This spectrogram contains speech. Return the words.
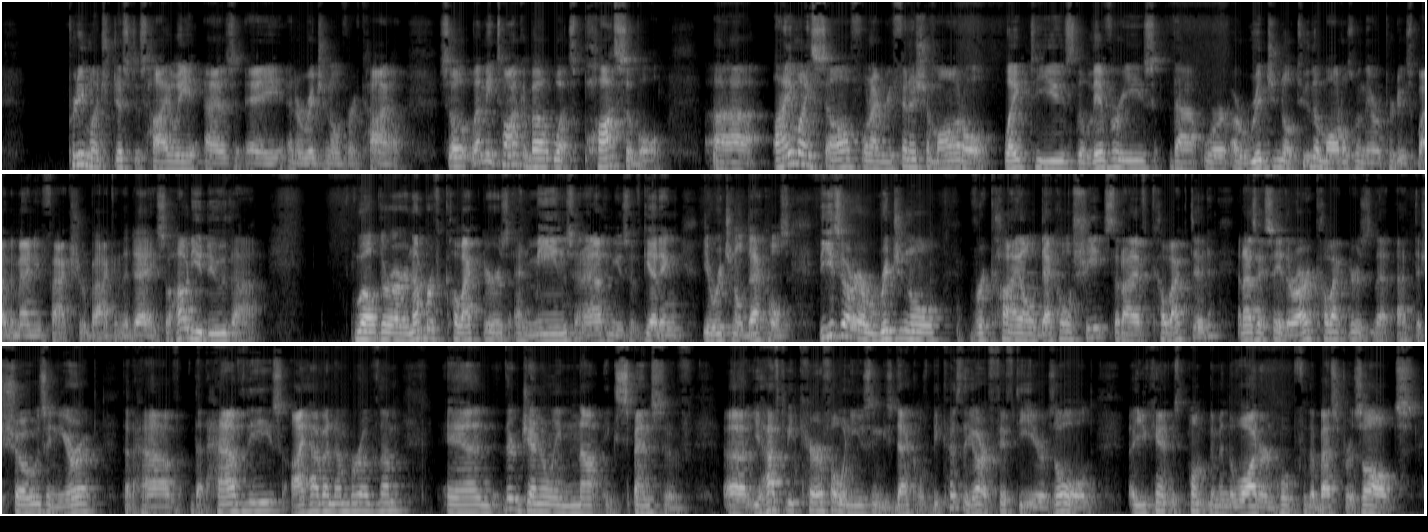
pretty much just as highly as a, an original Verkuyl. So let me talk about what's possible. Uh, I myself, when I refinish a model, like to use the liveries that were original to the models when they were produced by the manufacturer back in the day. So how do you do that? Well, there are a number of collectors and means and avenues of getting the original decals. These are original Verkuyl decal sheets that I have collected. And as I say, there are collectors that at the shows in Europe that have that have these. I have a number of them, and they're generally not expensive. Uh, you have to be careful when using these decals because they are 50 years old. Uh, you can't just plunk them in the water and hope for the best results.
